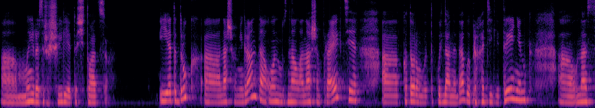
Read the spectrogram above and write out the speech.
а, мы разрешили эту ситуацию. И этот друг а, нашего мигранта, он узнал о нашем проекте, а, в котором вот Гульдана, да, вы проходили тренинг. А, у нас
